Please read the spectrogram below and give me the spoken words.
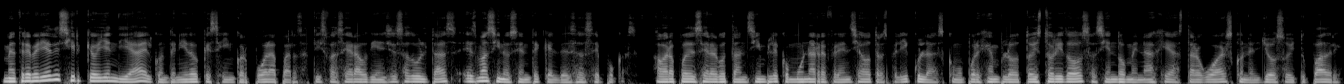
Me atrevería a decir que hoy en día el contenido que se incorpora para satisfacer a audiencias adultas es más inocente que el de esas épocas. Ahora puede ser algo tan simple como una referencia a otras películas, como por ejemplo Toy Story 2 haciendo homenaje a Star Wars con el Yo soy tu padre.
